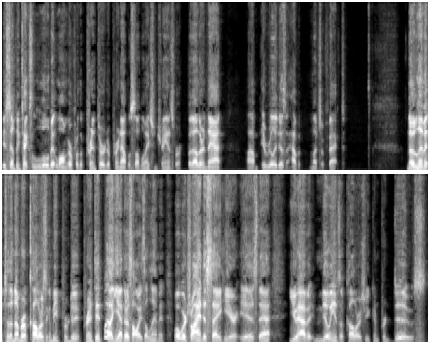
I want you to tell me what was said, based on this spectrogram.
It simply takes a little bit longer for the printer to print out the sublimation transfer. But other than that, um, it really doesn't have much effect. No limit to the number of colors that can be printed? Well, yeah, there's always a limit. What we're trying to say here is that you have millions of colors you can produce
